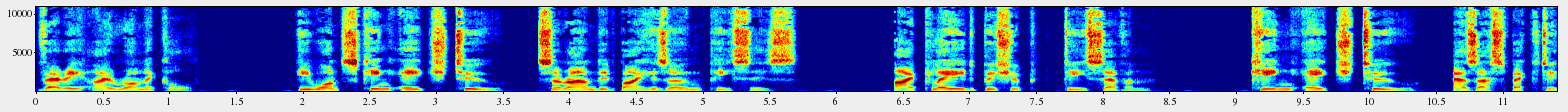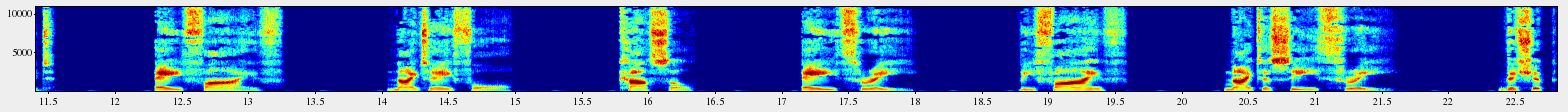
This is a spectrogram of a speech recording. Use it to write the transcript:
Very ironical. He wants king h2, surrounded by his own pieces. I played bishop d7. King h2, as aspected. a5. Knight a4. Castle. a3. b5. Knight a c3. Bishop,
